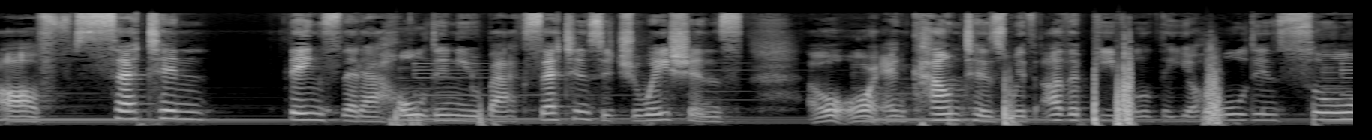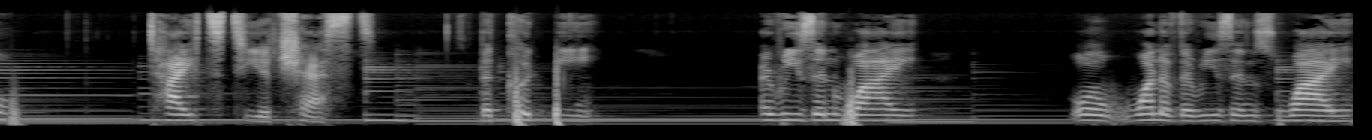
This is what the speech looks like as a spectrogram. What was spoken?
of certain things that are holding you back, certain situations or, or encounters with other people that you're holding so tight to your chest that could be a reason why, or one of the reasons why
